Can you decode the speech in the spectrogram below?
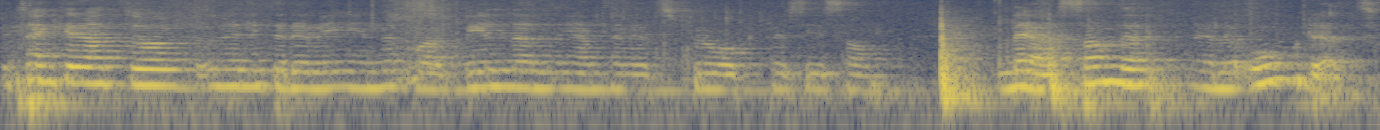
Jag tänker att, då, det är lite det vi är inne på, att bilden egentligen är ett språk precis som läsandet eller ordet.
